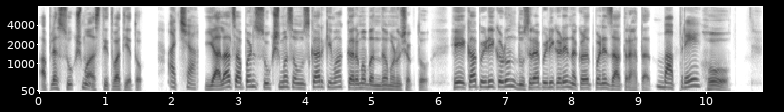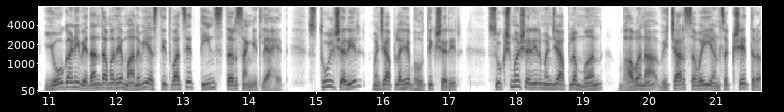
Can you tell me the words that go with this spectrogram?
आपल्या सूक्ष्म अस्तित्वात येतो. अच्छा. यालाच आपण सूक्ष्म संस्कार किंवा कर्मबंध म्हणू शकतो. हे एका पिढीकडून दुसऱ्या पिढीकडे नकळतपणे जात राहतात. बापरे. हो. योग आणि वेदांतामध्ये मानवी अस्तित्वाचे तीन स्तर सांगितले आहेत. स्थूल शरीर म्हणजे आपलं हे भौतिक शरीर. सूक्ष्म शरीर म्हणजे आपलं मन भावना विचार सवयी यांचं क्षेत्र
